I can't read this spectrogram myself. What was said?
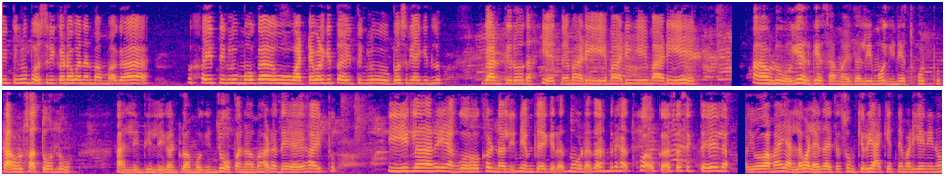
ಐದು ತಿಂಗಳು ಬಸ್ರಿ ಕಡವ ನನ್ನ ಮೊಮ್ಮಗ. ಐದು ತಿಂಗಳು ಮಗ ಹೊಟ್ಟೆ ಒಳಗಿತ್ತು, ಐದು ತಿಂಗಳು ಬಸ್ರಿ ಆಗಿದ್ಲು. ಗಂಟಿರೋದ ಯತ್ನೆ ಮಾಡಿ ಮಾಡಿ ಮಾಡಿ. ಅವಳು ಹೆರಿಗೆ ಸಮಯದಲ್ಲಿ ಮಗಿನ ಎತ್ಕೊಟ್ಬಿಟ್ಟು, ಅವಳು ಸತ್ತೋದ್ಲು. ಅಲ್ಲಿಂದ ಇಲ್ಲಿ ಗಂಟ್ಲು ಆ ಮಗಿನ ಜೋಪಾನ ಮಾಡೋದೇ ಆಯಿತು. ಈಗ್ಲಾರೆ ಹೆಂಗೋ ಕಣ್ಣಲ್ಲಿ ನೆಮ್ಮದಿಯಾಗಿರೋದು ನೋಡೋದ ಅಂದರೆ ಅದಕ್ಕೂ ಅವಕಾಶ ಸಿಗ್ತೇ ಇಲ್ಲ. ಅಯ್ಯೋ ಅಮ್ಮ, ಎಲ್ಲ ಒಳ್ಳೇದಾಯ್ತು. ಸುಮ್ಕಿರು, ಯಾಕೆ ಯತ್ನೆ ಮಾಡಿಯೇ ನೀನು?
